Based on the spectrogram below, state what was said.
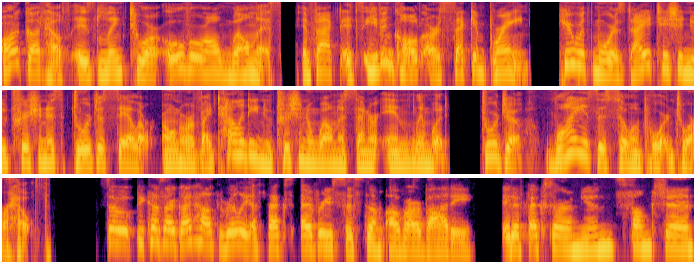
Our gut health is linked to our overall wellness. In fact, it's even called our second brain. Here with more is dietitian nutritionist Georgia Saylor, owner of Vitality Nutrition and Wellness Center in Linwood. Georgia, why is this so important to our health? So, because our gut health really affects every system of our body. It affects our immune function,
